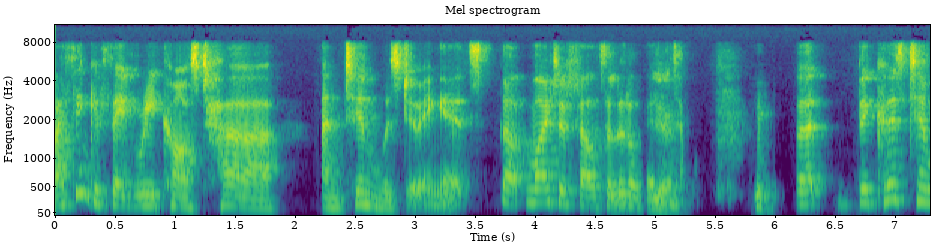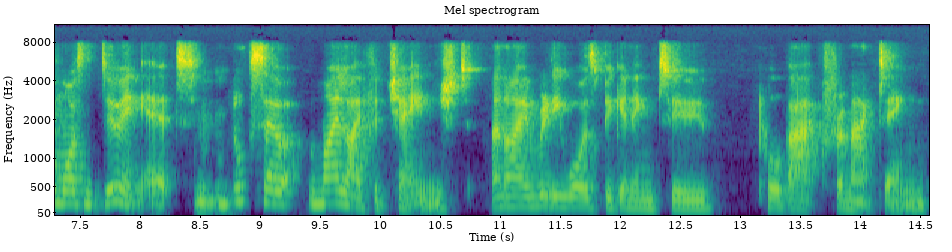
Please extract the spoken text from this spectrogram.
i think if they'd recast her and tim was doing it that might have felt a little bit Yeah. but because tim wasn't doing it Mhm. also my life had changed and i really was beginning to pull back from acting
